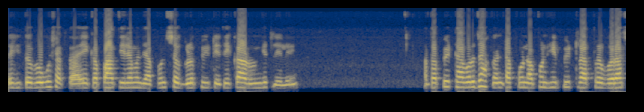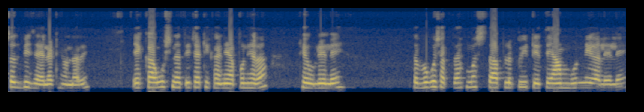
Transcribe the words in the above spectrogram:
तर इथं बघू शकता एका पातेल्यामध्ये आपण सगळं पीठ आहे ते काढून घेतलेलं आहे. आता पिठावर झाकण टाकून आपण हे पीठ रात्रभर असंच भिजायला ठेवणार आहे. एका उष्णतेच्या ठिकाणी आपण ह्याला ठेवलेलं आहे. तर बघू शकता मस्त आपलं पीठ आहे ते आंबून निघालेलं आहे.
